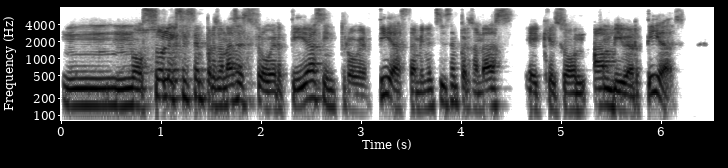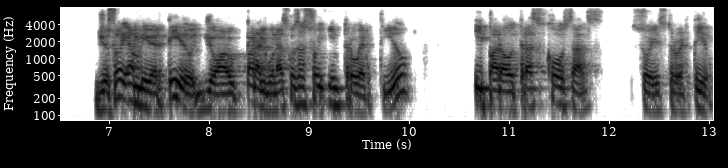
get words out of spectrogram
mm, no solo existen personas extrovertidas, introvertidas, también existen personas eh, que son ambivertidas yo soy ambivertido, yo para algunas cosas soy introvertido y para otras cosas soy extrovertido.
